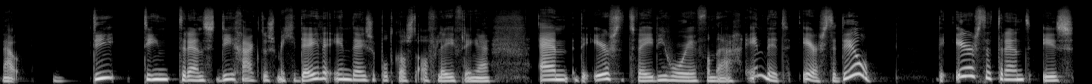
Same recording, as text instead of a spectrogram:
Nou, die 10 trends, die ga ik dus met je delen in deze podcastafleveringen. En de eerste twee, die hoor je vandaag in dit eerste deel. De eerste trend is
